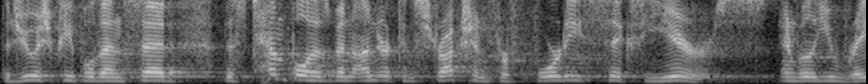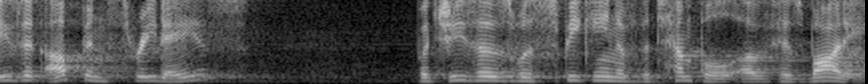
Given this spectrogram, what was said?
The Jewish people then said, This temple has been under construction for 46 years, and will you raise it up in three days? But Jesus was speaking of the temple of his body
